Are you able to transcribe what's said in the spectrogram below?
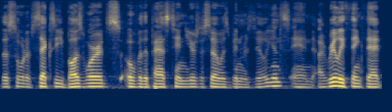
the sort of sexy buzzwords over the past ten years or so has been resilience. And I really think that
